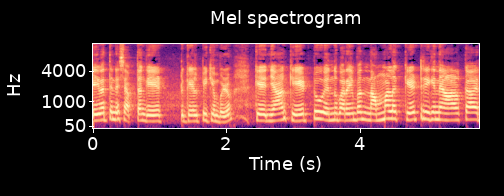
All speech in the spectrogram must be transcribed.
ദൈവത്തിന്റെ ശബ്ദം കേട്ട് കേൾപ്പിക്കുമ്പോഴും ഞാൻ കേട്ടു എന്ന് പറയുമ്പോൾ നമ്മൾ കേട്ടിരിക്കുന്ന ആൾക്കാർ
